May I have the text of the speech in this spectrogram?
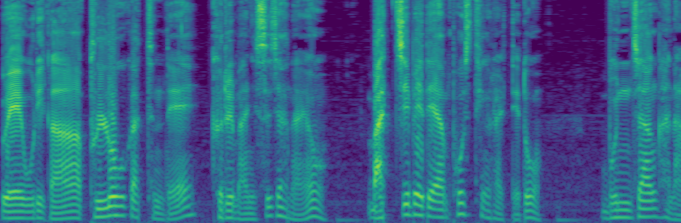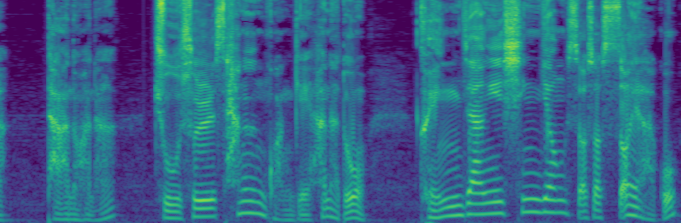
왜 우리가 블로그 같은데 글을 많이 쓰잖아요. 맛집에 대한 포스팅을 할 때도 문장 하나, 단어 하나, 주술 상응 관계 하나도 굉장히 신경 써서 써야 하고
